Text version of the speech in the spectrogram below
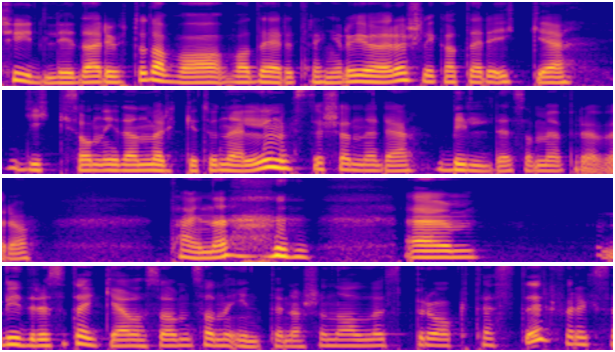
tydelig der ute, da, hva, hva dere trenger å gjøre, slik at dere ikke gikk sånn i den mørke tunnelen, hvis du skjønner det bildet som jeg prøver å tegne. um, videre så tenker jeg også om sånne internasjonale språktester, f.eks.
